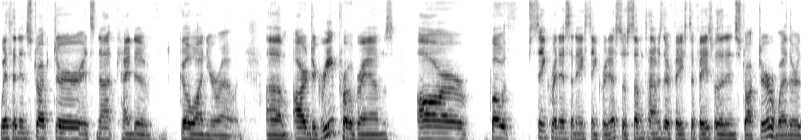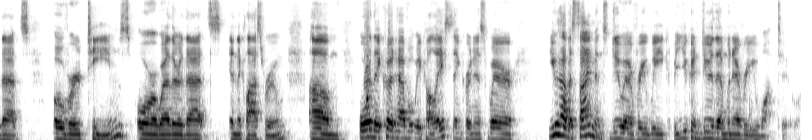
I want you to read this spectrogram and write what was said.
with an instructor. It's not kind of go on your own. Um, our degree programs are both synchronous and asynchronous. So sometimes they're face to face with an instructor, whether that's over Teams or whether that's in the classroom. Um, or they could have what we call asynchronous, where you have assignments due every week, but you can do them whenever you want to.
